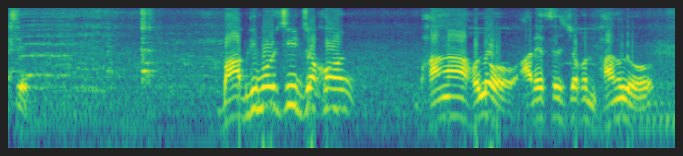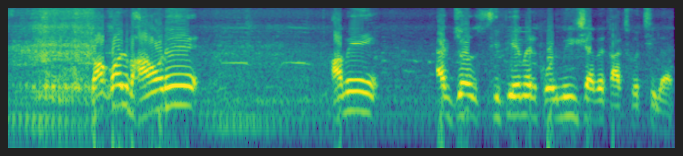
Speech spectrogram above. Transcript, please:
আছে। বাবরি মসজিদ যখন ভাঙা হলো, আরএসএস যখন ভাঙলো, তখন ভাঙড়ে আমি একজন সিপিএম এর কর্মী হিসাবে কাজ করছিলাম।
